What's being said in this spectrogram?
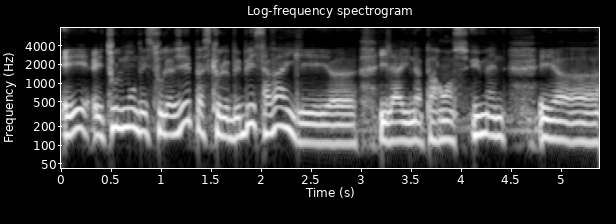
et, et, tout le monde est soulagé parce que le bébé ça va il est euh, il a une apparence humaine. Et euh,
